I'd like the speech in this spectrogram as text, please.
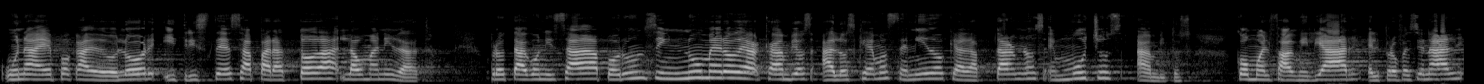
una época de dolor y tristeza para toda la humanidad, protagonizada por un sinnúmero de cambios a los que hemos tenido que adaptarnos en muchos ámbitos, como el familiar, el profesional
